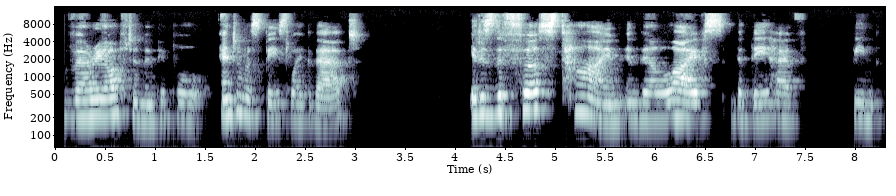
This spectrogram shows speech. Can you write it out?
very often when people enter a space like that, it is the first time in their lives that they have been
